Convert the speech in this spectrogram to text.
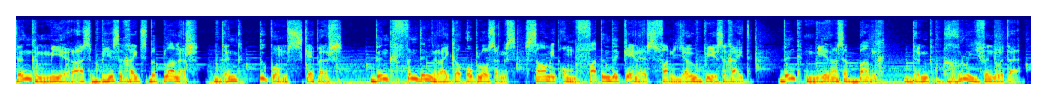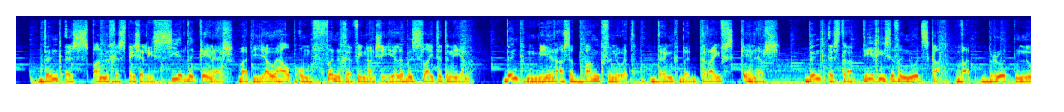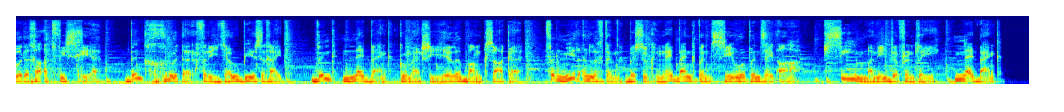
Dink meer as besigheidsbeplanners. Dink toekomsskeppers. Dink vindingryke oplossings saam met omvattende kennis van jou besigheid. Dink meer as 'n bank. Dink groei vennote. Dink 'n span gespesialiseerde kenners wat jou help om vinnige finansiële besluite te neem. Dink meer as 'n bankvernoot, dink bedryfskenners. Dink 'n strategiese vennootskap wat broodnodige advies gee. Dink groter vir jou besigheid. Dink Nedbank Kommersiële Banksaake. Vir meer inligting, besoek nedbank.co.za. See money differently. Nedbank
